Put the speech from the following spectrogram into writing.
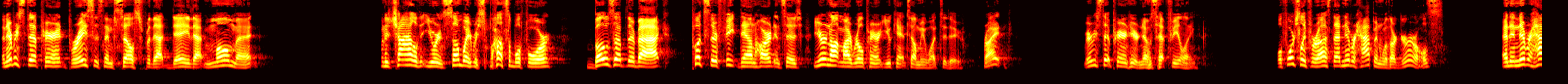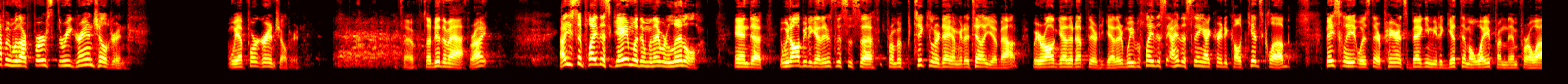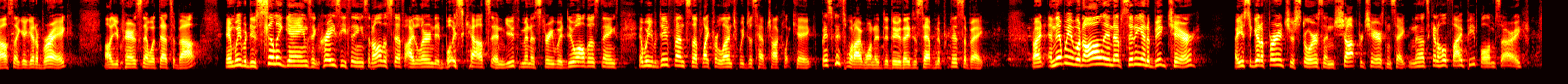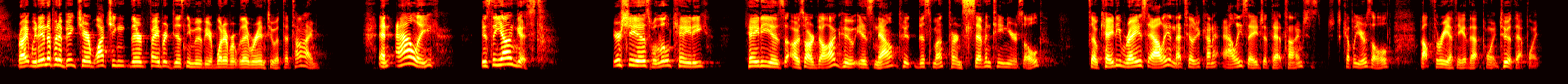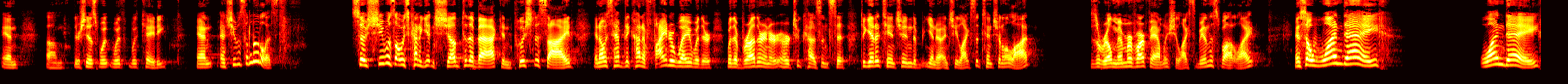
And every step parent braces themselves for that day, that moment, when a child that you are in some way responsible for bows up their back, puts their feet down hard, and says, You're not my real parent. You can't tell me what to do. Right? Every step parent here knows that feeling. Well, fortunately for us, that never happened with our girls. And it never happened with our first three grandchildren. We have four grandchildren. so, so do the math, right? I used to play this game with them when they were little. And uh, we'd all be together. This is uh, from a particular day I'm going to tell you about. We were all gathered up there together. And we would play this. I had this thing I created called Kids Club. Basically, it was their parents begging me to get them away from them for a while so they could get a break. All you parents know what that's about. And we would do silly games and crazy things and all the stuff I learned in Boy Scouts and youth ministry. We'd do all those things. And we would do fun stuff like for lunch, we'd just have chocolate cake. Basically, it's what I wanted to do. They just happened to participate. Right? And then we would all end up sitting in a big chair. I used to go to furniture stores and shop for chairs and say, no, it's got to hold five people. I'm sorry right? We'd end up in a big chair watching their favorite Disney movie or whatever they were into at the time. And Allie is the youngest. Here she is with little Katie. Katie is, is our dog who is now, this month, turned 17 years old. So Katie raised Allie, and that tells you kind of Allie's age at that time. She's, she's a couple years old, about three, I think, at that point, two at that point. And um, there she is with, with, with Katie. And, and she was the littlest. So she was always kind of getting shoved to the back and pushed aside and always having to kind of fight her way with her, with her brother and her, her two cousins to, to get attention, to, you know, and she likes attention a lot. She's a real member of our family. She likes to be in the spotlight. And so one day, one day,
